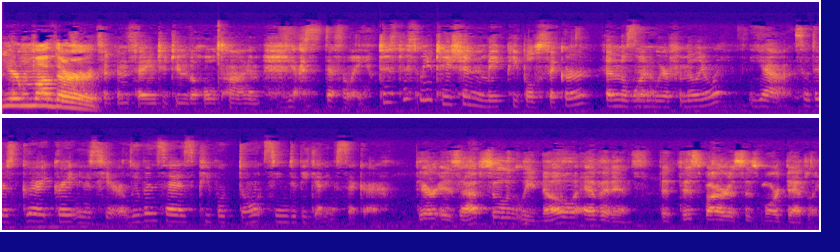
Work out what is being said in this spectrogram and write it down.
your mother. have been saying to do the whole time. Yes, definitely. Does this mutation make people sicker than the one we're familiar with? Yeah, so there's great, great news here. Lubin says people don't seem to be getting sicker. There is absolutely no evidence that this virus is more deadly.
